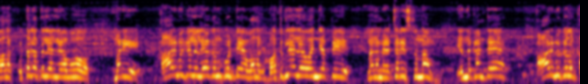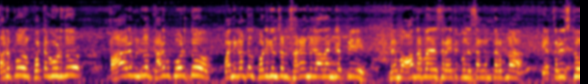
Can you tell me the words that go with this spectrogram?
వాళ్ళకి పుట్టగతులే లేవు. మరి కార్మికులు లేకనుకుంటే వాళ్ళకి బతుకులే లేవు అని చెప్పి మనం హెచ్చరిస్తున్నాం. ఎందుకంటే కార్మికులు కడుపు కొట్టకూడదు కార్మికులు కడుపు కొడుతూ పని గంటలు పొడిగించడం సరైనది కాదని చెప్పి మేము ఆంధ్రప్రదేశ్ రైతు కూలీ సంఘం తరఫున హెచ్చరిస్తూ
